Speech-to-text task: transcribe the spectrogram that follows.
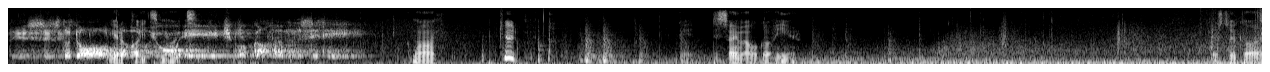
This is the dawn You gotta of play a it new smart. Age for Gotham City. Come on, good. Okay, this time I will go here. Where's the guard?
